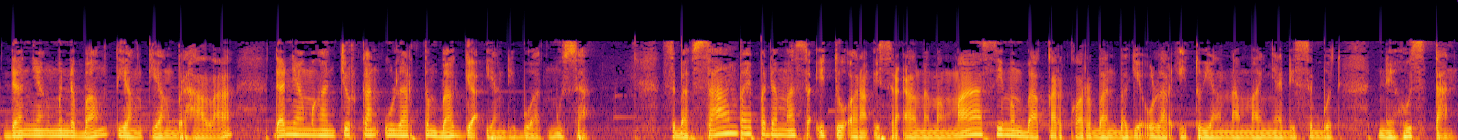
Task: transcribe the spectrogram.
dan yang menebang tiang-tiang berhala dan yang menghancurkan ular tembaga yang dibuat Musa. Sebab sampai pada masa itu orang Israel memang masih membakar korban bagi ular itu yang namanya disebut Nehustan.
